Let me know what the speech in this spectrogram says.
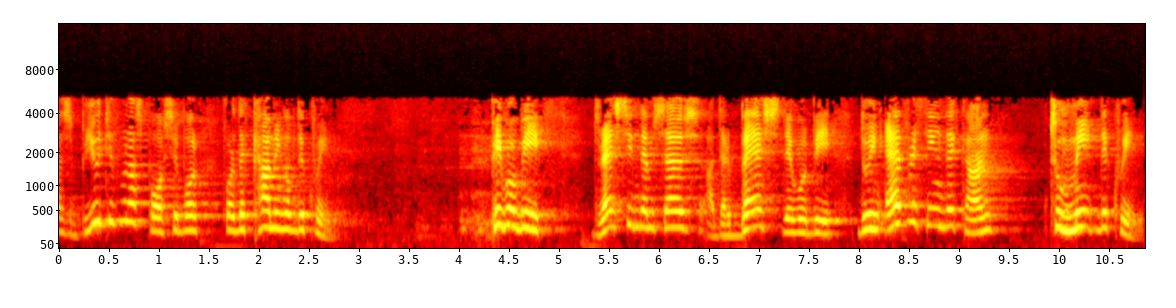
as beautiful as possible for the coming of the Queen. People would be dressing themselves at their best, they would be doing everything they can to meet the Queen.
